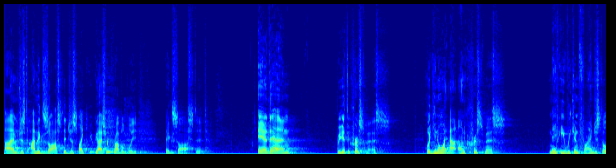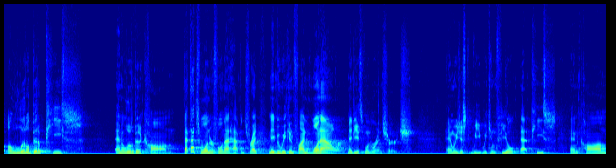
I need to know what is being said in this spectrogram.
I'm just i'm exhausted just like you guys are probably exhausted. And then we get to christmas. But you know what? On christmas maybe we can find just a, a little bit of peace and a little bit of calm. That, that's wonderful when that happens right? Maybe we can find one hour. Maybe it's when we're in church and we just we, we can feel at peace and calm.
